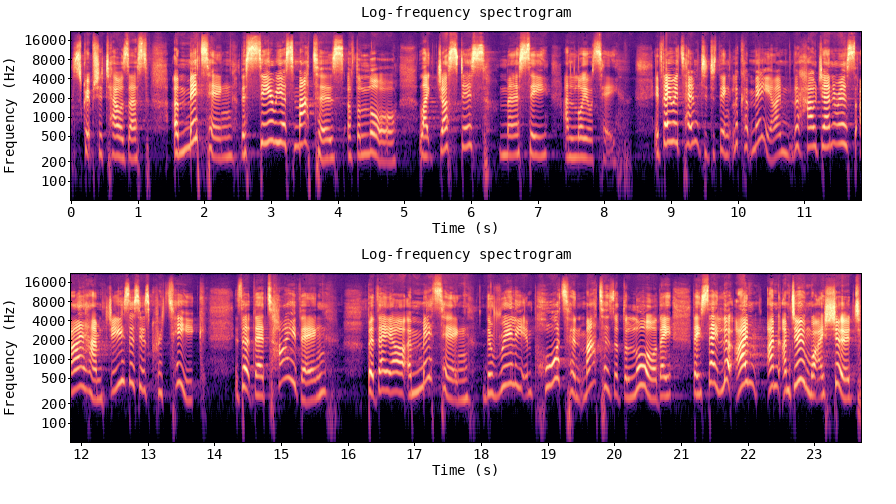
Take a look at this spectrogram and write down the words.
scripture tells us, omitting the serious matters of the law, like justice, mercy, and loyalty. If they were tempted to think, look at me, I'm how generous I am, Jesus' critique is that they're tithing but they are omitting the really important matters of the law. They, they say, Look, I'm, I'm, I'm doing what I should,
